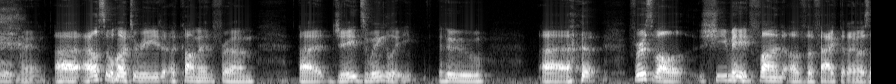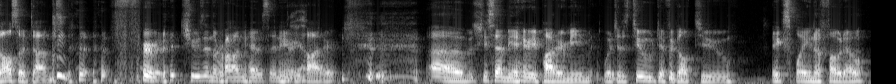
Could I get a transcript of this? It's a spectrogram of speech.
Oh man! Uh, I also want to read a comment from uh, Jade Zwingli, who, uh, first of all, she made fun of the fact that I was also dumped for choosing the wrong house in Harry Yep. Potter. Um, she sent me a Harry Potter meme, which is too difficult to explain a photo.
